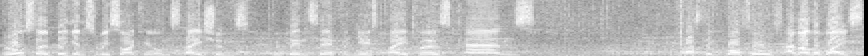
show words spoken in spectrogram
They're also big into recycling on stations, with bins here for newspapers, cans, plastic bottles and other waste.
